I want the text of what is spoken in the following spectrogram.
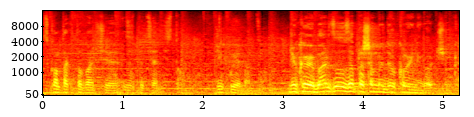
skontaktować się ze specjalistą. Dziękuję bardzo. Dziękuję bardzo, zapraszamy do kolejnego odcinka.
